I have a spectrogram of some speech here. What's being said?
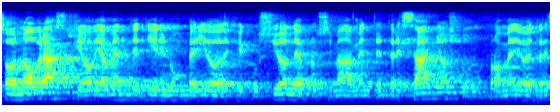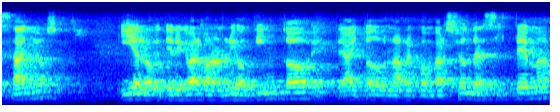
son obras que obviamente tienen un periodo de ejecución de aproximadamente tres años, un promedio de tres años, y en lo que tiene que ver con el río Quinto este, hay toda una reconversión del sistema.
